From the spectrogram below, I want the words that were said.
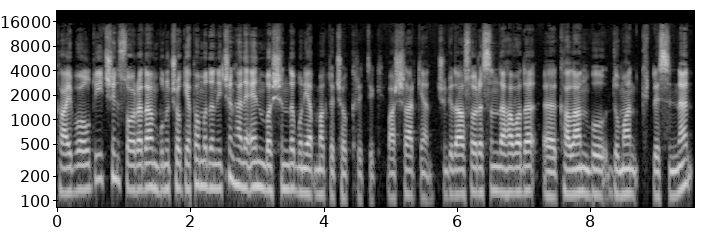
kaybı olduğu için sonradan bunu çok yapamadığın için hani en başında bunu yapmak da çok kritik başlarken. Çünkü daha sonrasında havada e, kalan bu duman kütlesinden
